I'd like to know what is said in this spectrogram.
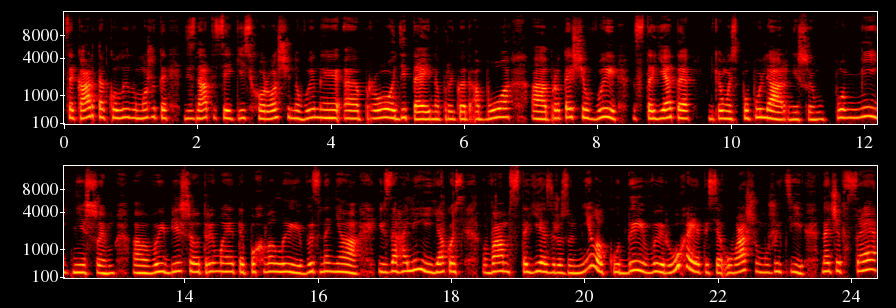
Це карта, коли ви можете дізнатися якісь хороші новини е, про дітей, наприклад, або а, про те, що ви стаєте якимось популярнішим, помітнішим, ви більше отримаєте похвали, визнання, і взагалі якось вам стає зрозуміло, куди ви рухаєтеся у вашому житті, наче все.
